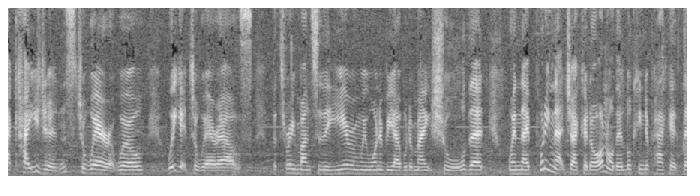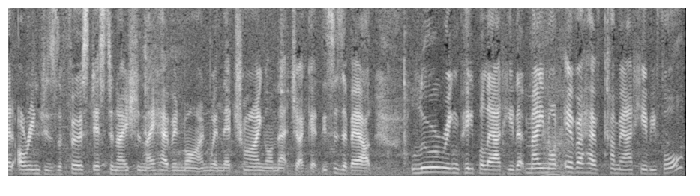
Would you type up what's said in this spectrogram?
occasions to wear it. Well, we get to wear ours for three months of the year, and we want to be able to make sure that when they're putting that jacket on or they're looking to pack it, that Orange is the first destination they have in mind when they're trying on that jacket. This is about luring people out here that may not ever have come out here before.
